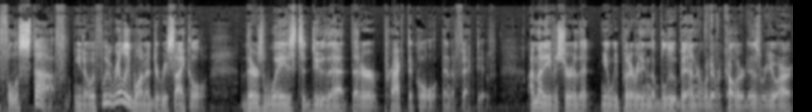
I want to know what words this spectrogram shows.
full of stuff. You know, if we really wanted to recycle, there's ways to do that that are practical and effective. I'm not even sure that you know we put everything in the blue bin or whatever color it is where you are.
